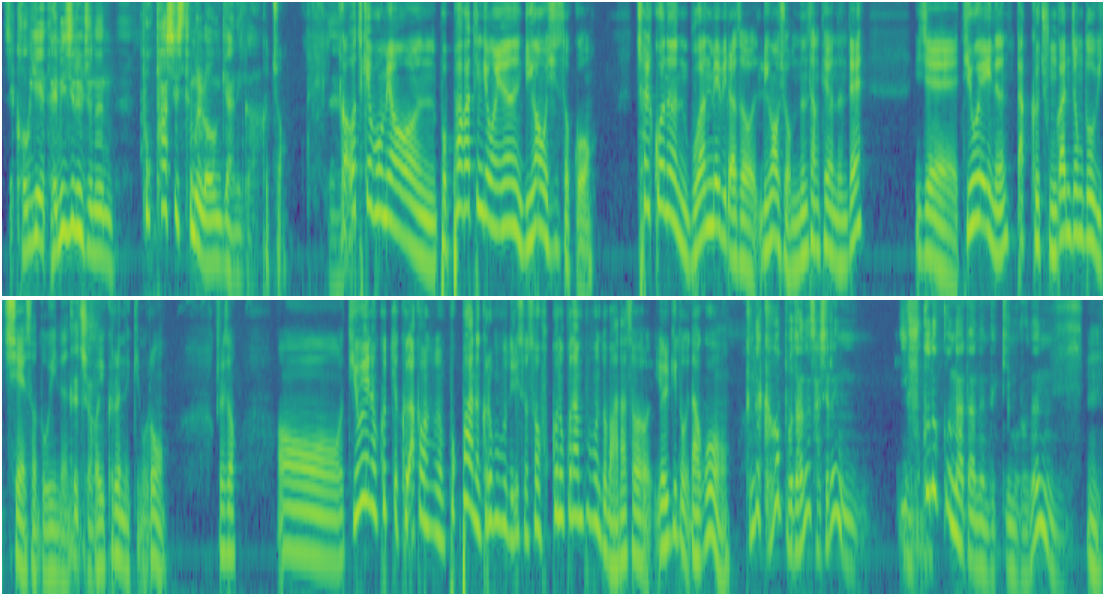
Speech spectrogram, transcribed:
이제 거기에 데미지를 주는 폭파 시스템을 넣은 게 아닌가. 그렇죠. 그러니까 어떻게 보면 버파 같은 경우에는 링아웃이 있었고 철권은 무한맵이라서 링아웃이 없는 상태였는데 이제 DOA는 딱 그 중간 정도 위치에서 놓이는 그쵸. 거의 그런 느낌으로 그래서 어 DOA는 그때 그 아까 말씀 폭파하는 그런 부분들이 있어서 후끈후끈한 부분도 많아서 열기도 나고 근데 그것보다는 사실은 이 후끈후끈하다는 느낌으로는 음.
